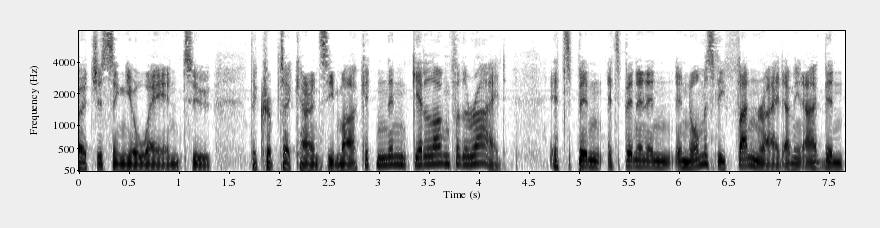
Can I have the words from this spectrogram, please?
purchasing your way into the cryptocurrency market and then get along for the ride. It's been, it's been an enormously fun ride. I mean, I've been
